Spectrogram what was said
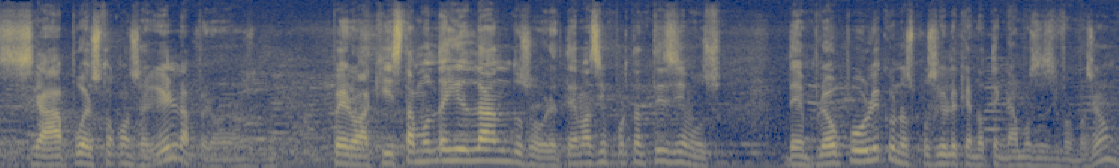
se ha puesto a conseguirla, pero pero aquí estamos legislando sobre temas importantísimos de empleo público y no es posible que no tengamos esa información.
